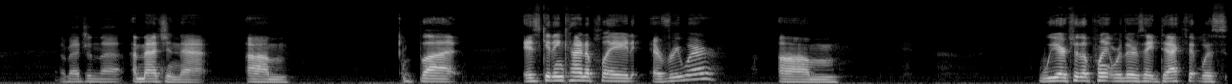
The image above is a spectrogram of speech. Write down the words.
Imagine that. Imagine that. Um, but it's getting kind of played everywhere. Um, we are to the point where there's a deck that was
